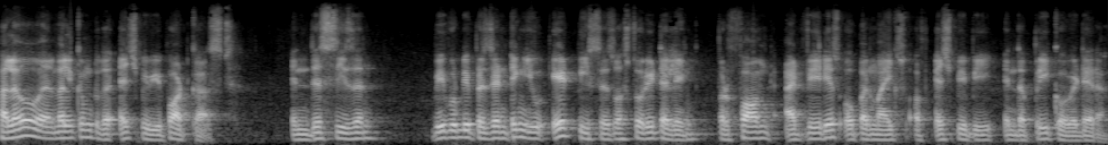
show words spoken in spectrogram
Hello and welcome to the HPB podcast. In this season, we would be presenting you eight pieces of storytelling performed at various open mics of HPB in the pre COVID era.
